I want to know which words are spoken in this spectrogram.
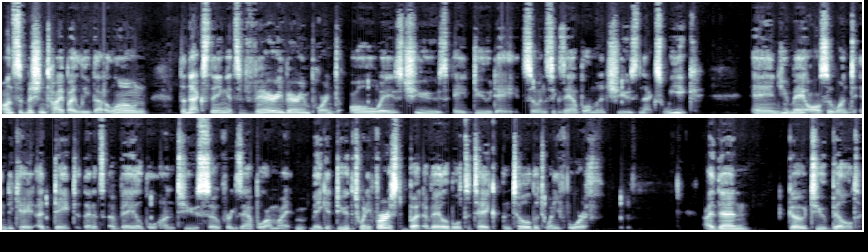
On submission type, I leave that alone. The next thing, it's very, very important to always choose a due date. So in this example, I'm going to choose next week. And you may also want to indicate a date that it's available unto. So for example, I might make it due the 21st, but available to take until the 24th. I then go to build.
